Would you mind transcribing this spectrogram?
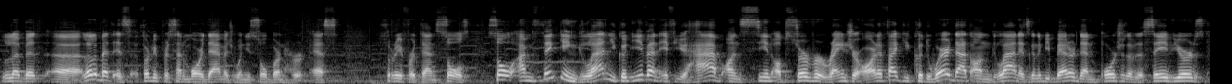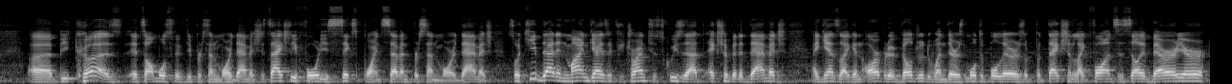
A Lilibet, a Lilibet is 30% more damage when you soul burn her S 3 for 10 souls. So I'm thinking Glenn, you could even, if you have Unseen Observer Ranger artifact, you could wear that on Glenn. It's going to be better than Portrait of the Saviors uh, because it's almost 50% more damage. It's actually 46.7% more damage. So keep that in mind, guys, if you're trying to squeeze that extra bit of damage against like an Arbiter Vildred when there's multiple layers of protection like Fallen Cecilia Barrier,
